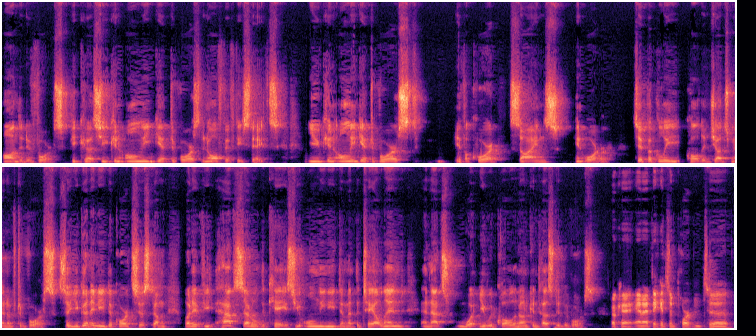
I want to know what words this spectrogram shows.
on the divorce because you can only get divorced in all 50 states. You can only get divorced if a court signs an order, typically called a judgment of divorce. So you're going to need the court system, but if you have settled the case, you only need them at the tail end, and that's what you would call an uncontested divorce. Okay. And I think it's important to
